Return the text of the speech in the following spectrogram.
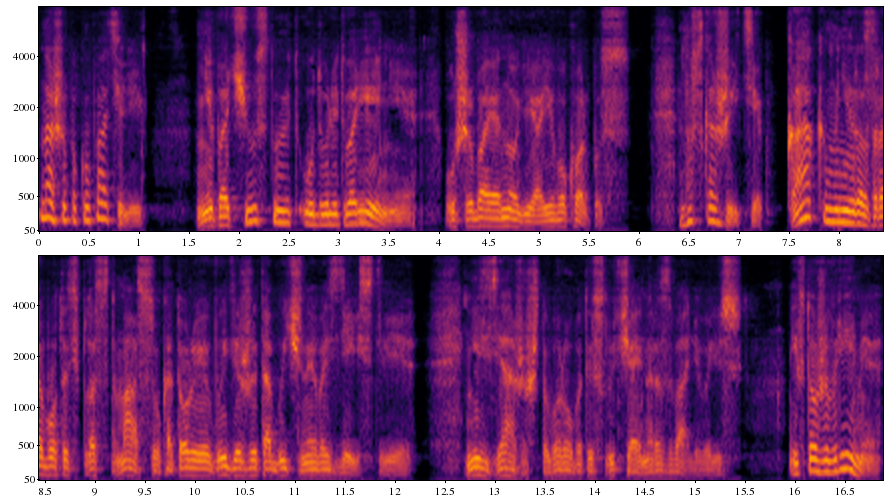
Наши покупатели...» не почувствуют удовлетворения, ушибая ноги о его корпус. Но скажите, как мне разработать пластмассу, которая выдержит обычное воздействие? Нельзя же, чтобы роботы случайно разваливались. И в то же время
